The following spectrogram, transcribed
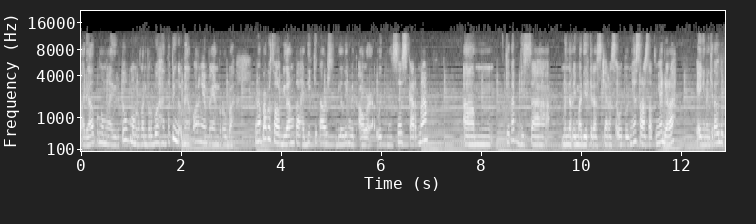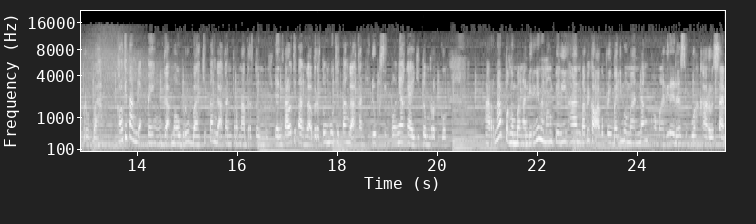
padahal pengembangan diri itu memerlukan perubahan tapi nggak banyak orang yang pengen berubah. Kenapa aku selalu bilang tadi kita harus dealing with our weaknesses? Karena um, kita bisa menerima diri kita secara seutuhnya salah satunya adalah keinginan kita untuk berubah. Kalau kita nggak nggak mau berubah kita nggak akan pernah bertumbuh. Dan kalau kita nggak bertumbuh kita nggak akan hidup. Simpelnya kayak gitu menurutku. Karena pengembangan diri ini memang pilihan tapi kalau aku pribadi memandang pengembangan diri adalah sebuah keharusan.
